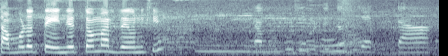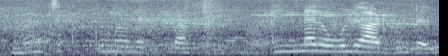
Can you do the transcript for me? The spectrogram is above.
తమ్ముడు వస్తే ఏం చేస్తావు మరి దేవునికి? ఆడుకుంటారు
